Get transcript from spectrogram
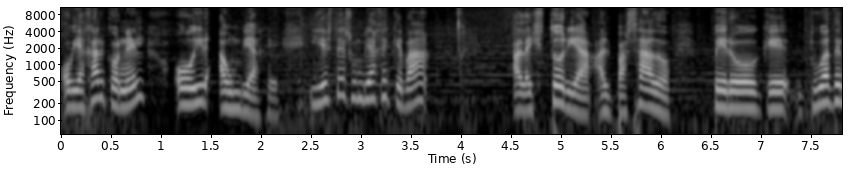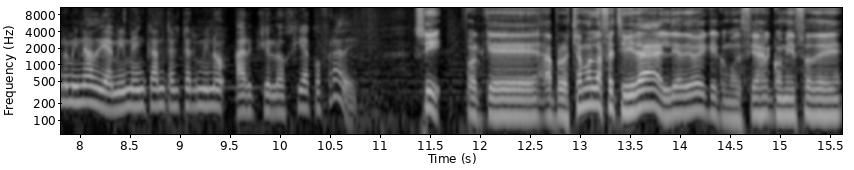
o viajar con él o ir a un viaje. Y este es un viaje que va a la historia, al pasado, pero que tú has denominado, y a mí me encanta el término, arqueología cofrade. Sí, porque aprovechamos la festividad el día de hoy, que como decías al comienzo de-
